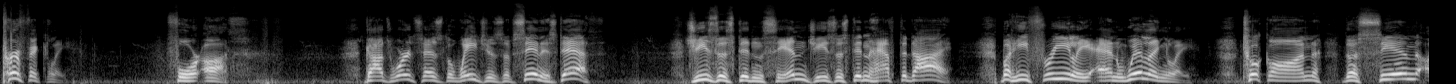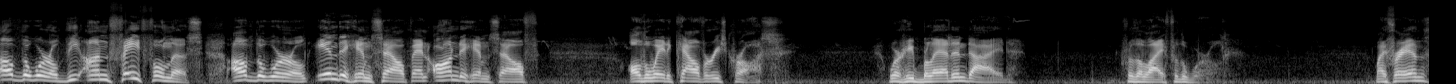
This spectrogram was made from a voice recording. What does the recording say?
perfectly for us. God's word says the wages of sin is death. Jesus didn't sin, Jesus didn't have to die, but he freely and willingly took on the sin of the world, the unfaithfulness of the world into himself and onto himself, all the way to Calvary's cross, where he bled and died for the life of the world. My friends,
